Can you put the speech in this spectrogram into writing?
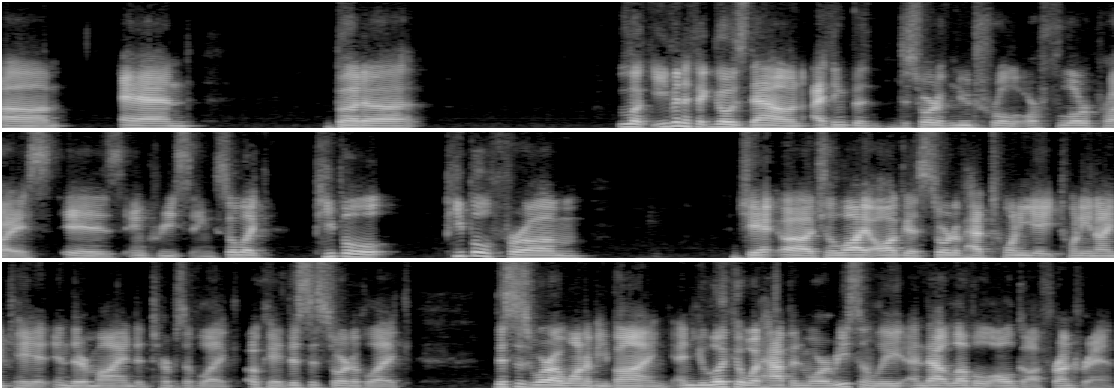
Um, and but uh look, even if it goes down, I think the, the sort of neutral or floor price is increasing. So like people people from Jan- uh, July, August sort of had 28, 29K in their mind in terms of like, okay, this is sort of like, this is where I want to be buying. And you look at what happened more recently, and that level all got front ran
